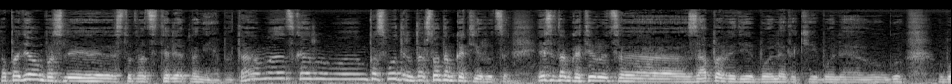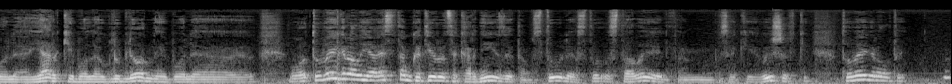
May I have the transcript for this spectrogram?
попадем после 120 лет на небо. Там, э, скажем, э, посмотрим, что там котируется. Если там котируются заповеди более такие, более, более яркие, более углубленные, более... Вот, выиграл я. Если там котируются карнизы, там стулья, столы, там всякие выше вышивки, то выиграл ты. Ну,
